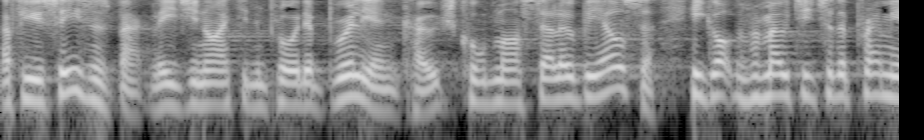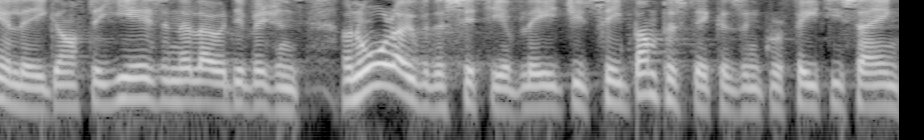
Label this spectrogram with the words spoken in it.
A few seasons back, Leeds United employed a brilliant coach called Marcelo Bielsa. He got them promoted to the Premier League after years in the lower divisions. And all over the city of Leeds, you'd see bumper stickers and graffiti saying,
